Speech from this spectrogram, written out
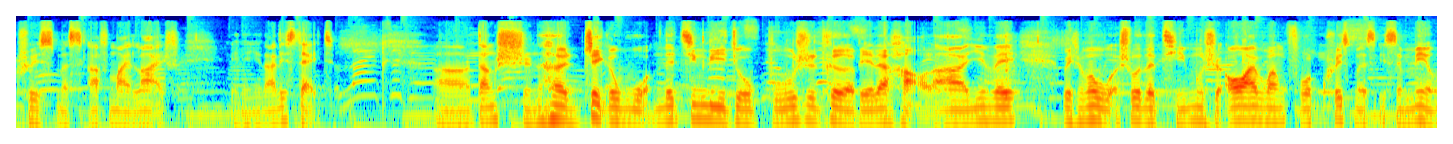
Christmas of my life in the United States. 啊、呃，当时呢，这个我们的经历就不是特别的好了啊，因为为什么我说的题目是 All I want for Christmas is a meal？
